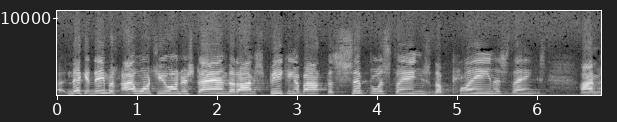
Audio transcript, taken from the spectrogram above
Uh, Nicodemus, I want you to understand that I'm speaking about the simplest things, the plainest things. I'm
